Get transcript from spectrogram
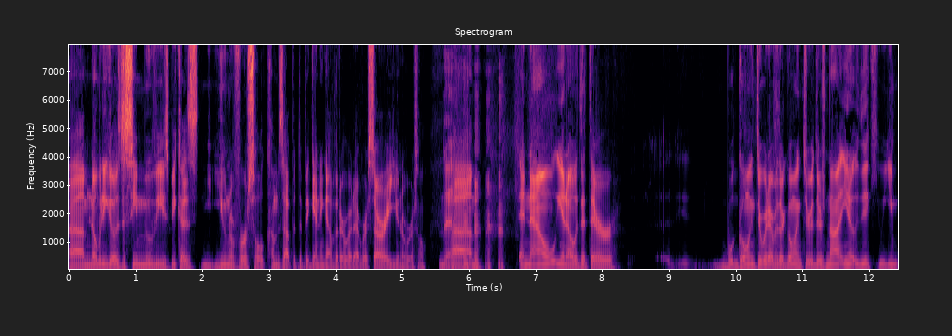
Um, nobody goes to see movies because Universal comes up at the beginning of it or whatever. Sorry, Universal. Yeah. Um, and now you know that they're going through whatever they're going through. There's not, you know, like, you,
